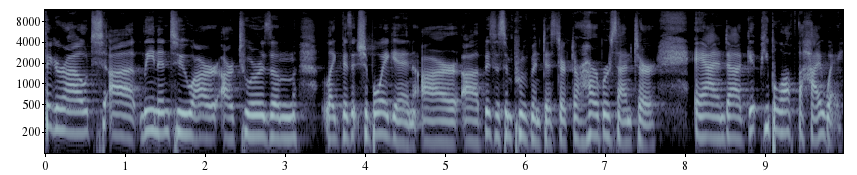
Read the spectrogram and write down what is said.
figure out, uh, lean into our, our tourism, like Visit Sheboygan, our uh, Business Improvement District, our Harbor Center, and uh, get people off the highway,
